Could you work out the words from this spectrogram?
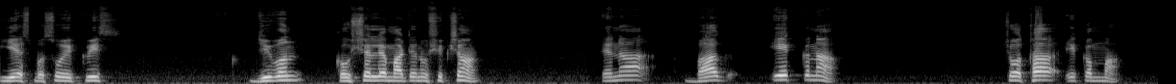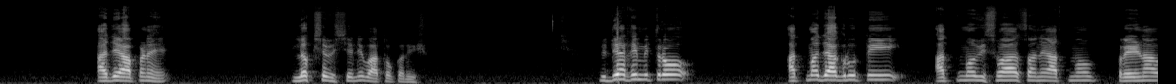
ઈએસ બસો એકવીસ. જીવન કૌશલ્ય માટેનું શિક્ષણ. એના ભાગ એકના ચોથા એકમમાં આજે આપણે લક્ષ્ય વિશેની વાતો કરીશું. વિદ્યાર્થી મિત્રો, આત્મજાગૃતિ, આત્મવિશ્વાસ અને આત્મપ્રેરણા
